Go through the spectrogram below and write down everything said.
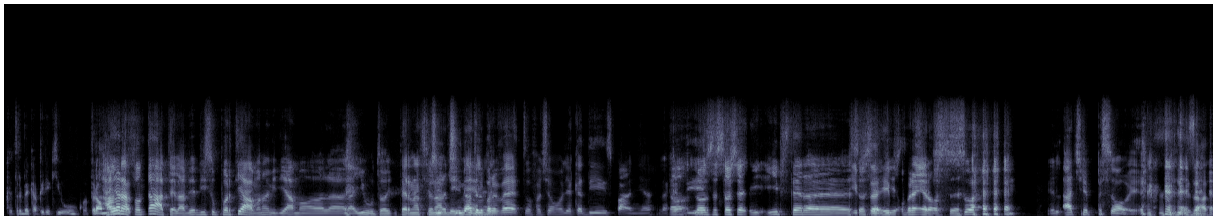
che potrebbe capire chiunque, però manca- Allora fondatela, vi, vi supportiamo, noi vi diamo l- l'aiuto internazionale ci, dei ci date il brevetto, facciamo gli HD in Spagna, No, l'HD los social- i- hipster, eh, Hipster- hipster- obreros. So- ACPSOE. esatto.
